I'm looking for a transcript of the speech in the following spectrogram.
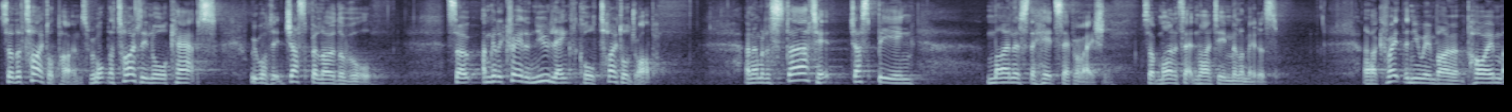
So the title poems, we want the title in all caps, we want it just below the rule. So I'm going to create a new length called title drop, and I'm going to start it just being minus the head separation, so minus that 19 millimeters. And I'll create the new environment poem,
